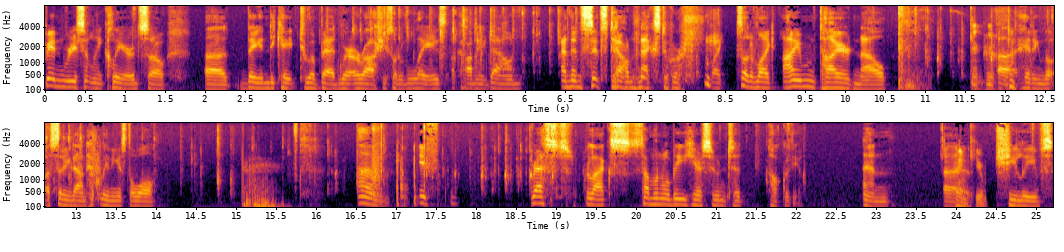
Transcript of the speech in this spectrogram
been recently cleared, so uh, they indicate to a bed where Arashi sort of lays Akane down and then sits down next to her, like sort of like I'm tired now, uh, hitting the uh, sitting down, hit, leaning against the wall. Um, if rest, relax, someone will be here soon to talk with you, and uh, Thank you. she leaves.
